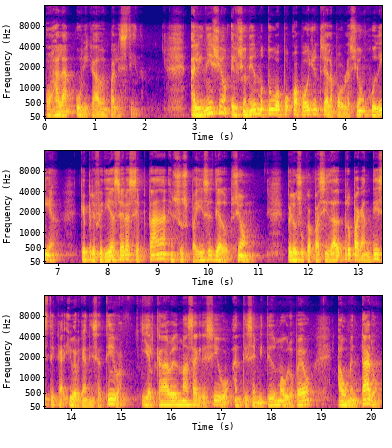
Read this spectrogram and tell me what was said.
ojalá ubicado en Palestina. Al inicio, el sionismo tuvo poco apoyo entre la población judía, que prefería ser aceptada en sus países de adopción, pero su capacidad propagandística y organizativa y el cada vez más agresivo antisemitismo europeo aumentaron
